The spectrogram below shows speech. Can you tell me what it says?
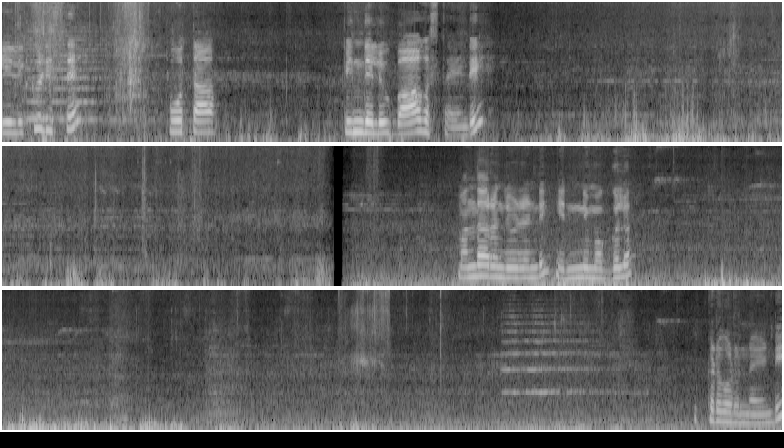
ఈ లిక్విడ్ ఇస్తే పూత పిందెలు బాగా వస్తాయండి. మందారం చూడండి ఎన్ని మొగ్గలు. ఇక్కడ కూడా ఉన్నాయండి.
